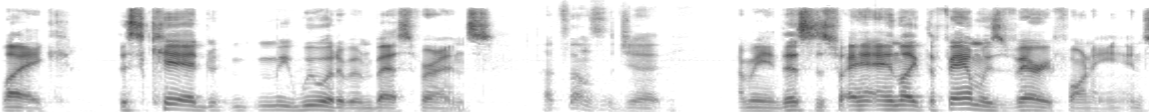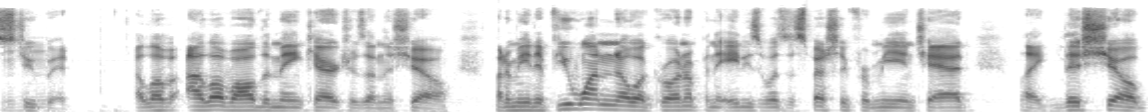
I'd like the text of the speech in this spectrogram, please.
Like this kid, me, we would have been best friends. That sounds legit. I mean, this is and, and like the family's very funny and stupid. I love I love all the main characters on the show. But I mean, if you want to know what growing up in the '80s was, especially for me and Chad, like this show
